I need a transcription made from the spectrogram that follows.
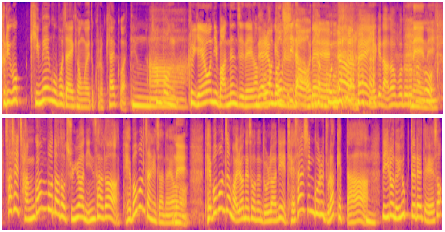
아. 그리고 김행 후보자의 경우에도 그렇게 할 것 같아요. 음, 아. 한번 그 예언이 맞는지 내일 한번 내일 한번 확인을 봅시다. 네. 본 다음에 얘기 나눠보도록 네, 하고 네. 사실 장관보다 더 중요한 인사가 대법원장이잖아요. 네. 대법원장 관련해서는 논란이 재산 신고를 누락했다. 음. 근데 이런 의혹들에 대해서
